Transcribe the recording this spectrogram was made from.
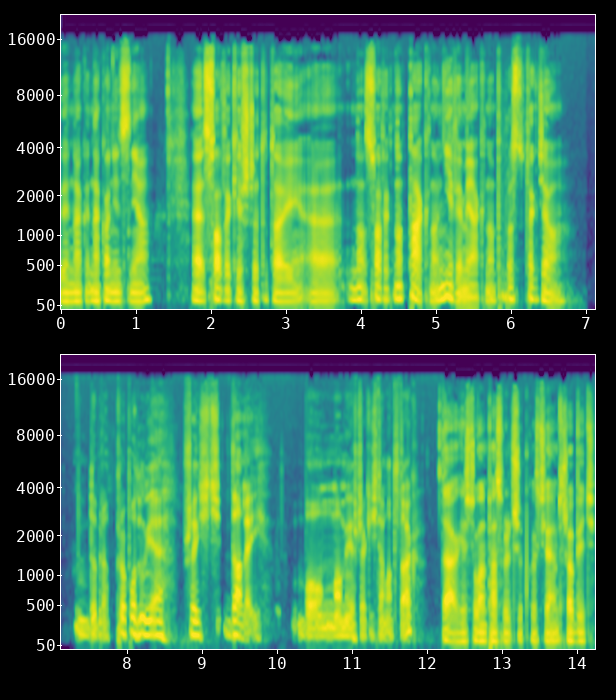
e, na, na koniec dnia. E, Sławek jeszcze tutaj, e, no Sławek, no tak, no nie wiem jak, no po prostu tak działa. Dobra, proponuję przejść dalej, bo mamy jeszcze jakiś temat, tak? Tak, jeszcze One Password szybko chciałem zrobić.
